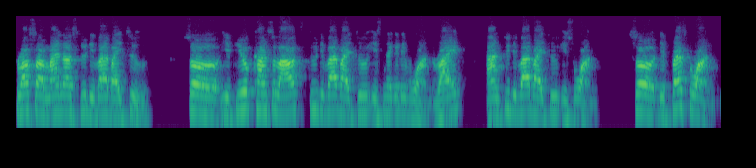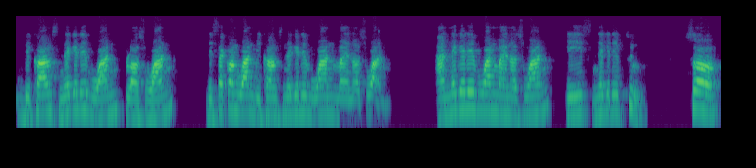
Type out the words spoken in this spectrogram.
plus or minus 2 divided by 2. So if you cancel out, 2 divided by 2 is negative 1, right? And 2 divided by 2 is 1. So the first one becomes negative 1 plus 1 the second one becomes negative 1 minus 1. And negative 1 minus 1 is negative 2. So,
